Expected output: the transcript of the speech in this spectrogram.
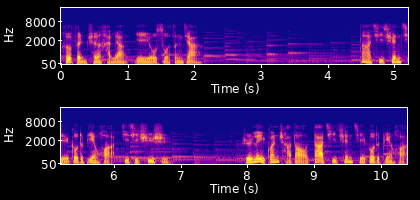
和粉尘含量也有所增加。大气圈结构的变化及其趋势。人类观察到大气圈结构的变化，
